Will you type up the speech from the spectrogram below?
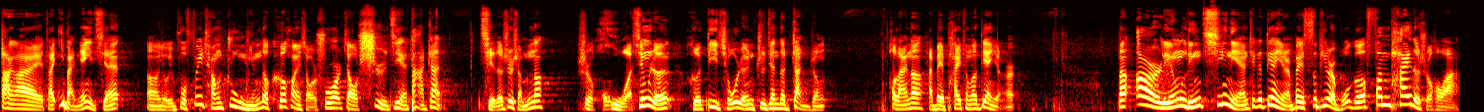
大概在一百年以前，嗯，有一部非常著名的科幻小说叫《世界大战》，写的是什么呢？是火星人和地球人之间的战争。后来呢，还被拍成了电影。那二零零七年，这个电影被斯皮尔伯格翻拍的时候啊。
